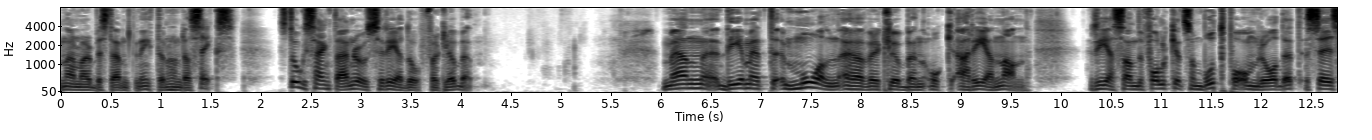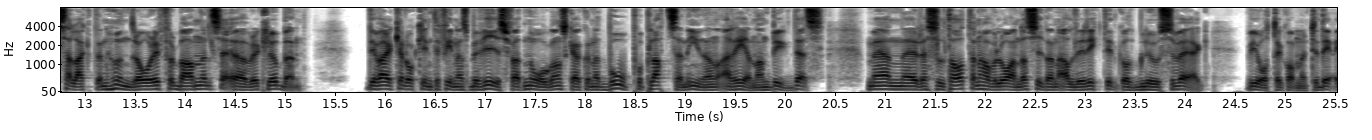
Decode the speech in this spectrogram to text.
närmare bestämt 1906, stod St. Andrews redo för klubben. Men det med ett moln över klubben och arenan. Resandefolket som bott på området sägs ha lagt en hundraårig förbannelse över klubben. Det verkar dock inte finnas bevis för att någon ska ha kunnat bo på platsen innan arenan byggdes. Men resultaten har väl å andra sidan aldrig riktigt gått Blues väg. Vi återkommer till det.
